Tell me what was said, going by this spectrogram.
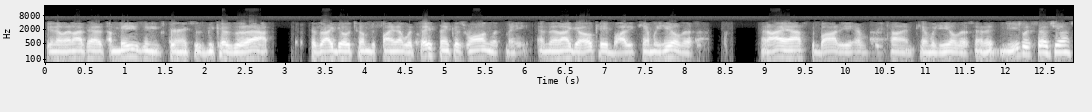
you know, and I've had amazing experiences because of that. Because I go to them to find out what they think is wrong with me. And then I go, okay, body, can we heal this? And I ask the body every time, can we heal this? And it usually says yes.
